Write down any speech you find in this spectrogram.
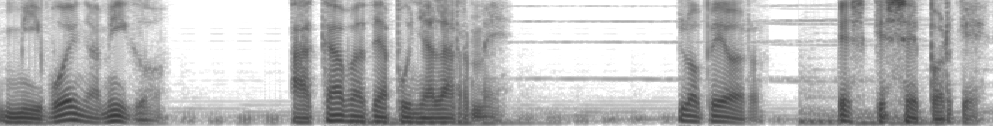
mi buen amigo, acaba de apuñalarme. Lo peor es que sé por qué.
